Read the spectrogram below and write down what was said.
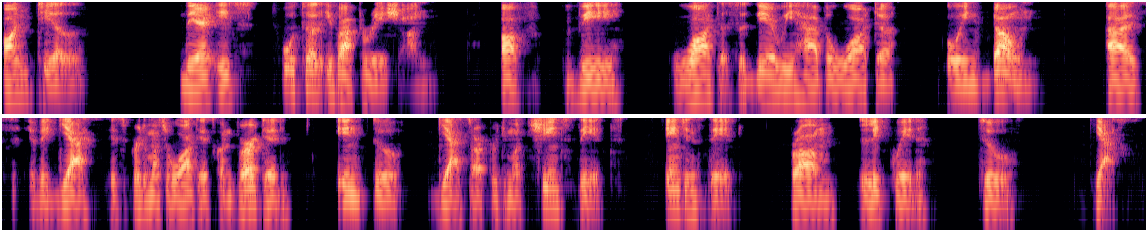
until there is total evaporation of the water. So there we have the water going down as the gas is pretty much water is converted into gas or pretty much change state, changing state from liquid to gas.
